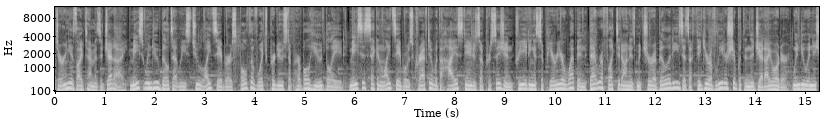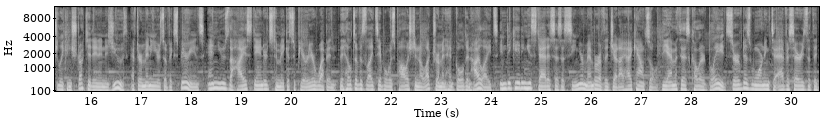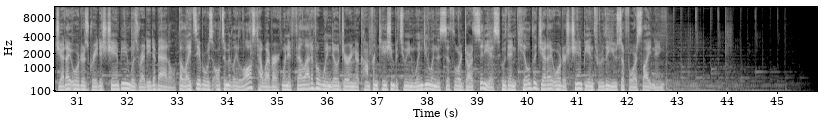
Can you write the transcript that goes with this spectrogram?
During his lifetime as a Jedi, Mace Windu built at least two lightsabers, both of which produced a purple-hued blade. Mace's second lightsaber was crafted with the highest standards of precision, creating a superior weapon that reflected on his mature abilities as a figure of leadership within the Jedi Order. Windu initially constructed it in his youth after many years of experience and used the highest standards to make a superior weapon. The hilt of his lightsaber was polished in electrum and had golden highlights, indicating his status as a senior member of the Jedi High Council. The amethyst-colored blade served as warning to adversaries that the Jedi Order's greatest champion was ready to battle. The lightsaber was ultimately lost, however, when it fell out of a window during a confrontation between Windu and the Sith Lord Darth Sidious, who then killed the Jedi Order's champion through the use of Force lightning.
